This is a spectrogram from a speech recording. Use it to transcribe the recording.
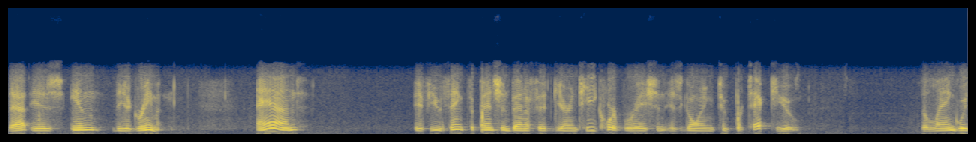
That is in the agreement. And if you think the Pension Benefit Guaranty Corporation is going to protect you, the language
